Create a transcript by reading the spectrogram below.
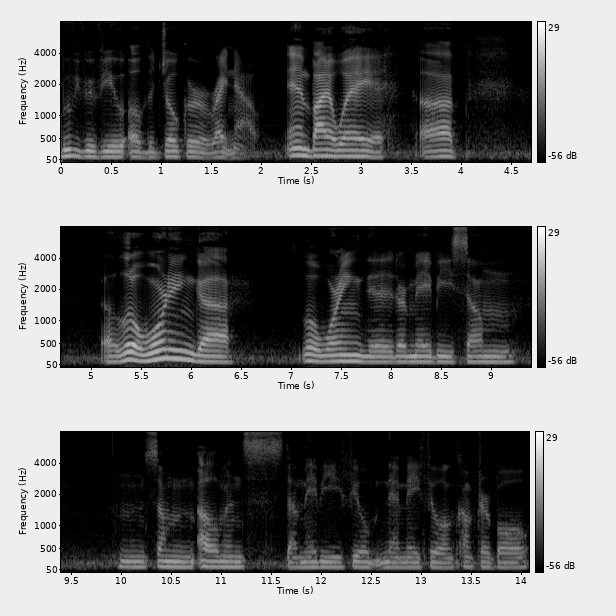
movie review of the Joker right now. And by the way, uh, a little warning, uh, little warning that there may be some mm, some elements that maybe feel that may feel uncomfortable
